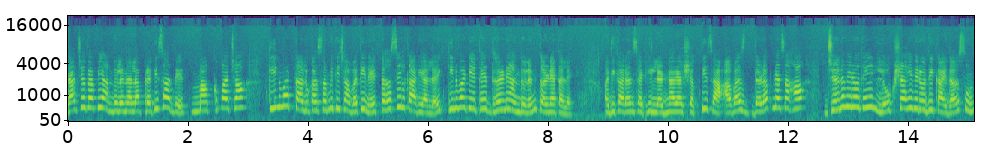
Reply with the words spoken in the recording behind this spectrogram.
राज्यव्यापी आंदोलनाला प्रतिसाद देत माकपाच्या किनवट तालुका समितीच्या वतीने तहसील कार्यालय किनवट येथे धरणे आंदोलन करण्यात आलंय. अधिकारांसाठी लढणाऱ्या शक्तीचा आवाज दडपण्याचा हा जनविरोधी लोकशाही विरोधी कायदा असून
